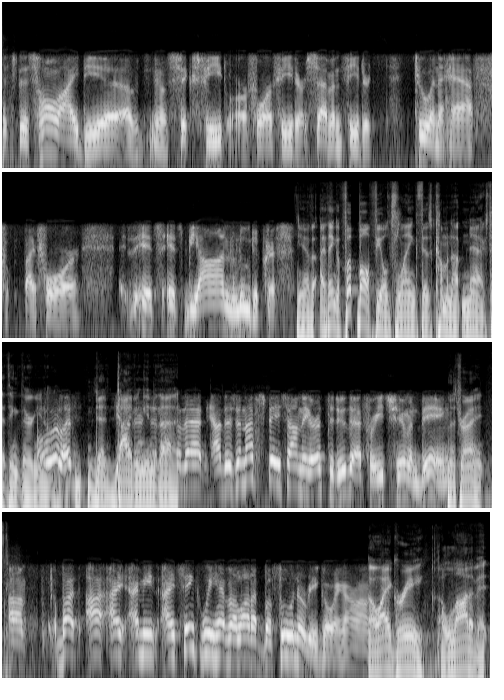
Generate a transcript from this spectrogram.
It's this whole idea of you know six feet or four feet or seven feet or two and a half by four. It's it's beyond ludicrous. Yeah, I think a football field's length is coming up next. I think they're you Oh, know d- diving there's into that. That. Uh, there's enough space on the earth to do that for each human being. That's right. Um, but I, I, I mean, I think we have a lot of buffoonery going around. Oh, I agree. A lot of it.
